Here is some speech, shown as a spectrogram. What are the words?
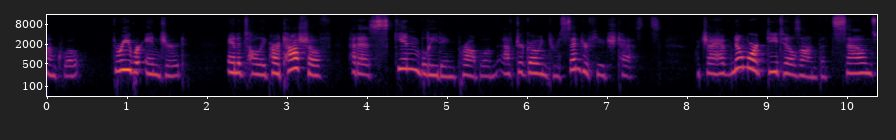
unquote. Three were injured. Anatoly Kartashov had a skin bleeding problem after going through centrifuge tests, which I have no more details on but sounds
